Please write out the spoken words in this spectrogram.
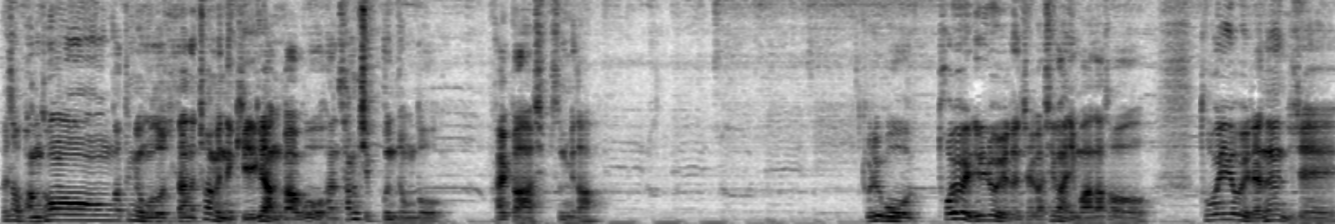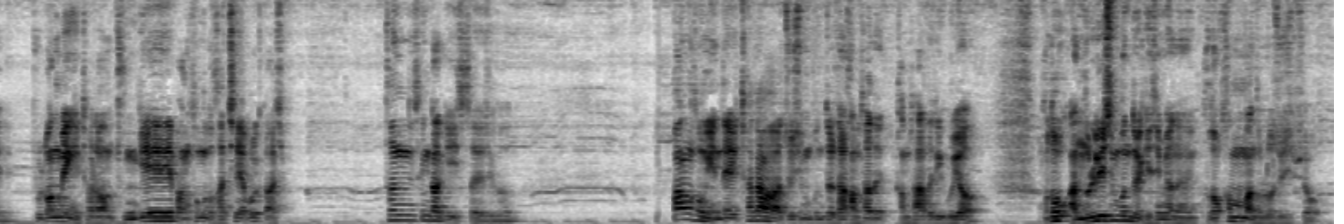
그래서 방송 같은 경우도 일단은 처음에는 길게 안 가고 한 30분 정도 갈까 싶습니다. 그리고 토요일, 일요일은 제가 시간이 많아서 토요일, 일요일에는 이제 불방맹이처럼 중계 방송도 같이 해볼까 싶은 생각이 있어요, 지금. 방송인데 찾아와 주신 분들 다 감사, 감사드리고요. 구독 안 눌리신 분들 계시면은 구독 한 번만 눌러주십시오.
